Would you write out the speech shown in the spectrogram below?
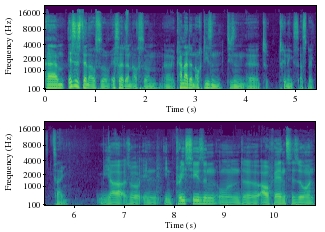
Ähm, ist es denn auch so? Ist er dann auch so ein, äh, kann er dann auch diesen, diesen äh, Trainingsaspekt zeigen? Ja, also in, in Preseason und äh, auch während Saison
